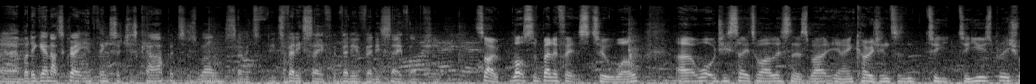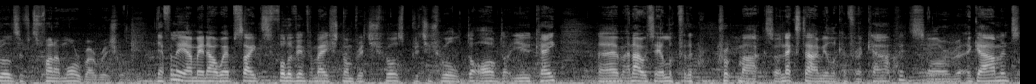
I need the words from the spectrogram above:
Uh, but again, that's great in things such as carpets as well, so it's, it's very safe, a very, very safe option. So, lots of benefits to wool. Uh, what would you say to our listeners about you know encouraging to, to, to use British wool to, to find out more about British wool? Definitely. I mean, our website's full of information on British wool, britishwool.org.uk, um, and I would say look for the crook mark. So, next time you're looking for a carpet or a garment,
